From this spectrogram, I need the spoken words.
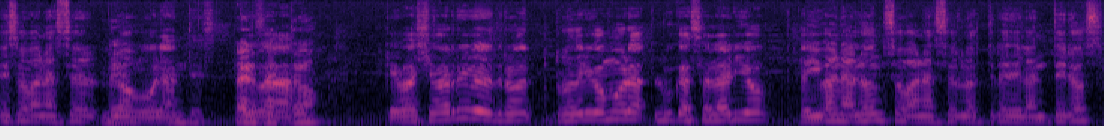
Esos van a ser Bien. los volantes. que va- Perfecto. que va a llevar River, Ro- Rodrigo Mora, Lucas Salario e Iván Alonso van a ser los tres delanteros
